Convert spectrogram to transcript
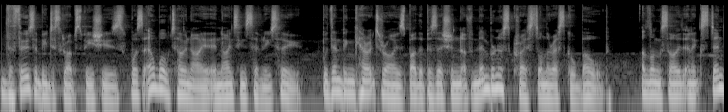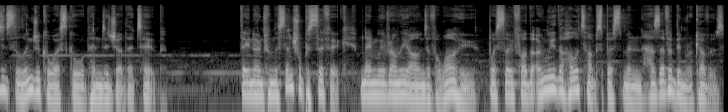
The third to be described species was L. waltoni in 1972, with them being characterised by the position of a membranous crest on their escal bulb, alongside an extended cylindrical escal appendage at their tip. They are known from the Central Pacific, namely around the island of Oahu, where so far the only the holotype specimen has ever been recovered.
